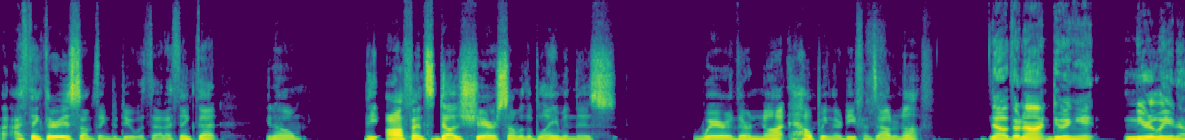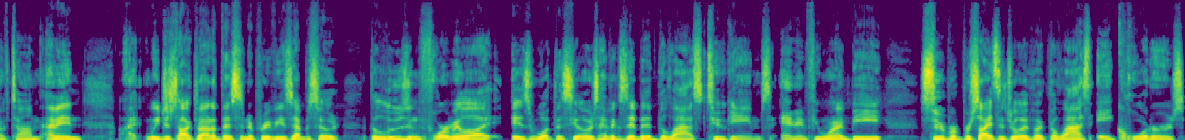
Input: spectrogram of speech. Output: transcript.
I I think there is something to do with that. I think that, you know, the offense does share some of the blame in this where they're not helping their defense out enough. No, they're not doing it nearly enough, Tom. I mean, I, we just talked about this in a previous episode. The losing formula is what the Steelers have exhibited the last two games. And if you want to be super precise, it's really like the last eight quarters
